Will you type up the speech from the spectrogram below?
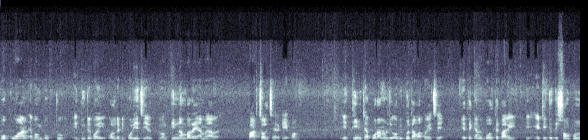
বুক ওয়ান এবং বুক টু এই দুটো বই অলরেডি পড়িয়েছি এবং তিন নম্বরে আমার পাঠ চলছে আর কি এখন। এই তিনটা পড়ানোর যে অভিজ্ঞতা আমার হয়েছে, এ থেকে আমি বলতে পারি যে এটি যদি সম্পূর্ণ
